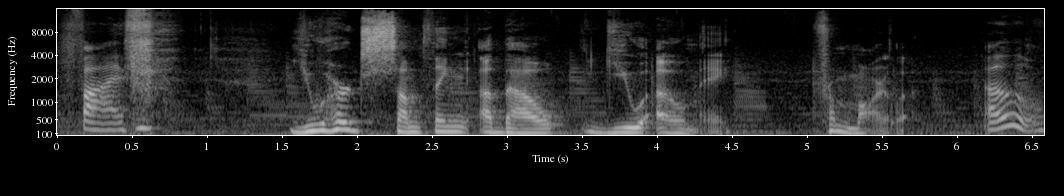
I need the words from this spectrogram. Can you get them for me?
Five. You heard something about you owe me from Marla. Oh.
